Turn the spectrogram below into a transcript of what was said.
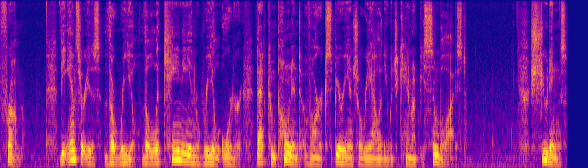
from? The answer is the real, the Lacanian real order, that component of our experiential reality which cannot be symbolized. Shootings,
